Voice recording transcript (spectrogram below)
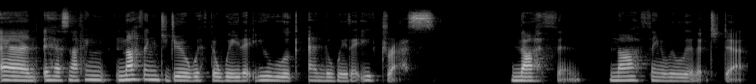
And it has nothing nothing to do with the way that you look and the way that you dress. Nothing. Nothing related to that.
